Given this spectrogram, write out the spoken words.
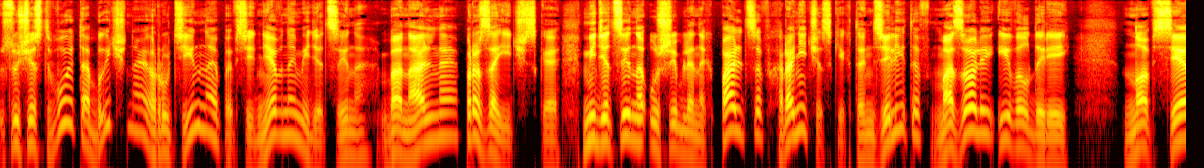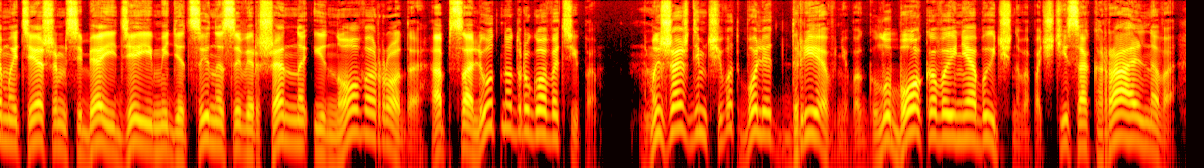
Существует обычная, рутинная, повседневная медицина, банальная, прозаическая, медицина ушибленных пальцев, хронических танзелитов, мозолей и волдырей. Но все мы тешим себя идеей медицины совершенно иного рода, абсолютно другого типа. Мы жаждем чего-то более древнего, глубокого и необычного, почти сакрального —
